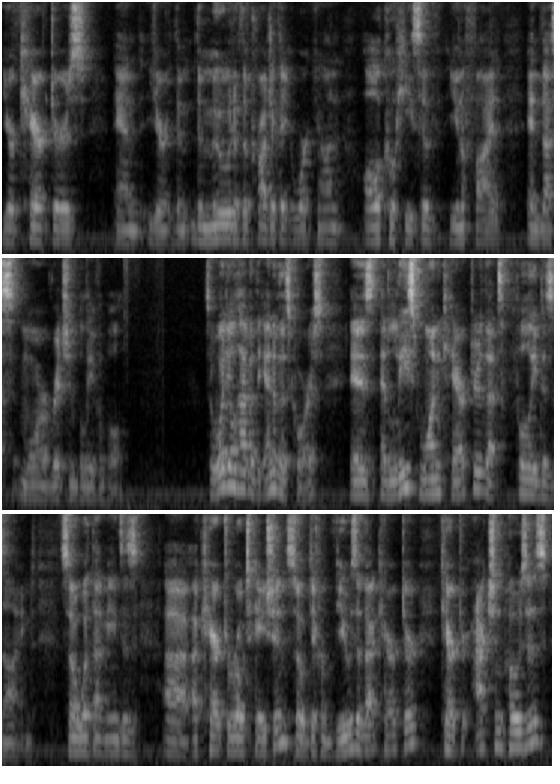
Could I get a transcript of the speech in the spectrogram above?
your characters and your the, the mood of the project that you're working on all cohesive unified and thus more rich and believable so what you'll have at the end of this course is at least one character that's fully designed so what that means is uh, a character rotation so different views of that character character action poses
